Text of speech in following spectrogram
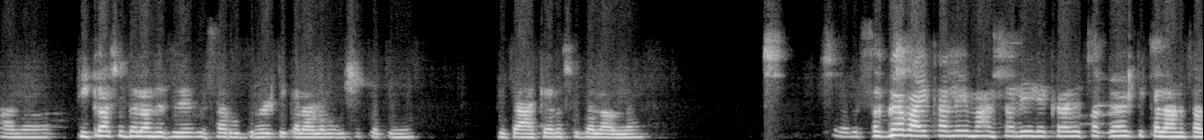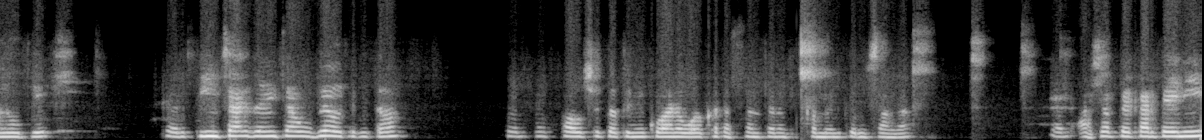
आणि टीका सुद्धा लावून देते. जसा रुद्र टीका लावला बघू शकता तुम्ही. त्याच्या आक्याला सुद्धा लावला. सगळ्या बायकाले माणसाले लेकराले सगळ्या टीका चालू होते. तर तीन चार जणीच्या उभ्या होत्या तिथं. तर पाहू शकता तुम्ही कोणाला ओळखत असाल तर नक्की कमेंट करून सांगा. तर अशा प्रकारे त्यांनी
